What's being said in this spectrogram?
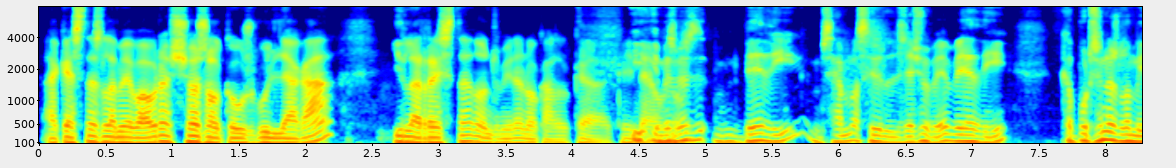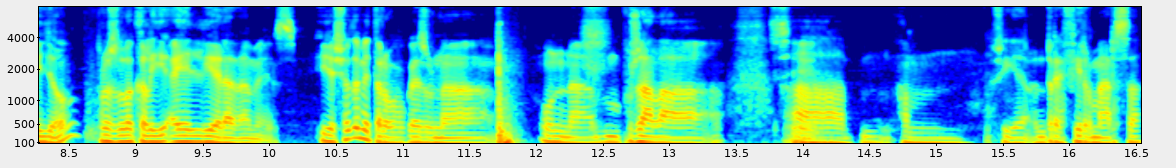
aquesta és la meva obra, això és el que us vull llegar i la resta, doncs mira, no cal que, que hi I, aneu. I a més a no? més, ve a dir, em sembla, si el llegeixo bé, ve a dir que potser no és la millor, però és la que li, a ell li agrada més. I això també trobo que és una... una posar la... Sí. Uh, amb, o sigui, reafirmar-se.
